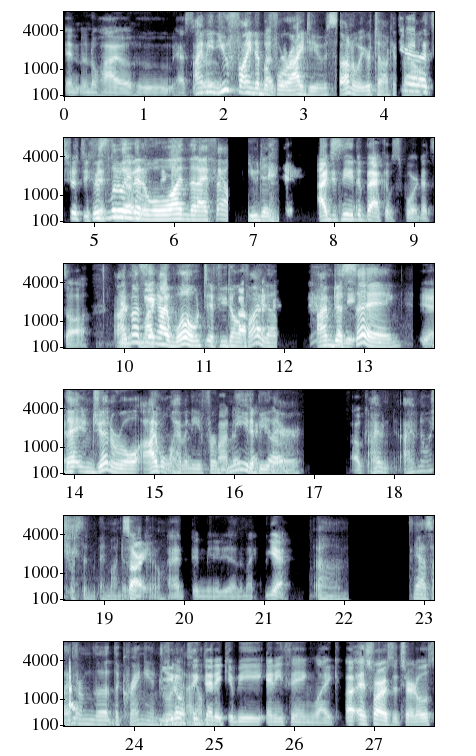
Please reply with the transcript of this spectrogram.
in in Ohio who has to. I mean, you find him before I do, so I don't know what you're talking Yeah, about. that's 50 There's literally been one that I found you didn't. I just need the backup support. That's all. I'm You're- not saying I won't if you don't find him. I'm just mean, saying Yeah. that in general, I won't have a need for Mondo me to be there. okay. I have, I have no interest in, in Mondo Sorry. I didn't mean to do that. on the mic. Yeah. Um, yeah, aside I- from the the Krang android, you don't think that it could be anything like uh, as far as the turtles?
